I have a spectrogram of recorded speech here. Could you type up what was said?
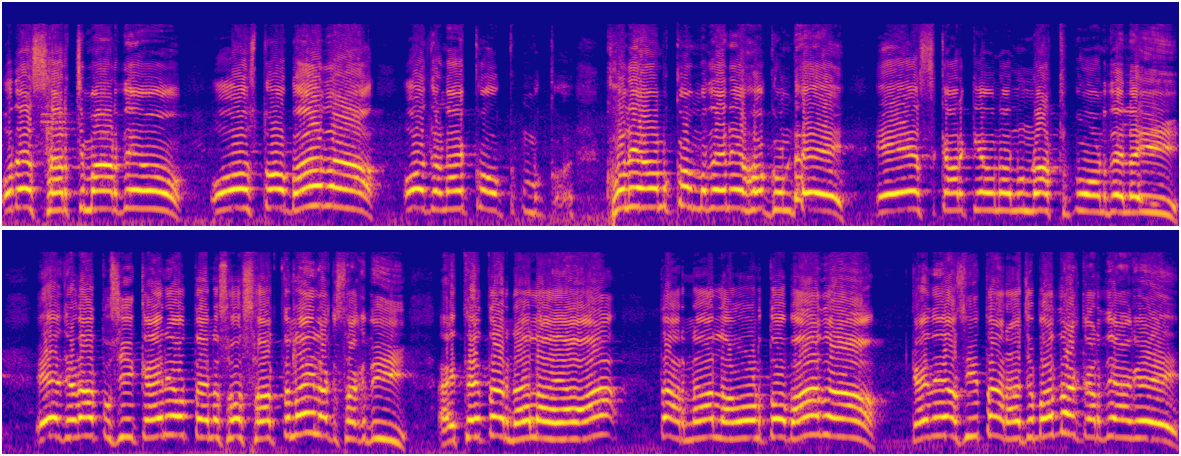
ਉਹਦੇ ਸਿਰ ਮਾਰਦੇ ਹੋ, ਉਸ ਤੋਂ ਬਾਅਦ ਉਹ ਜਣਾ ਖੁੱਲੇਆਮ ਘੁੰਮਦੇ ਨੇ ਉਹ ਗੁੰਡੇ। ਇਸ ਕਰਕੇ ਉਹਨਾਂ ਨੂੰ ਨੱਥ ਪਾਉਣ ਦੇ ਲਈ। ਇਹ ਜਿਹੜਾ ਤੁਸੀਂ ਕਹਿੰਦੇ ਹੋ 307 ਨਹੀਂ ਲੱਗ ਸਕਦੀ। ਇੱਥੇ ਧਰਨਾ ਲਾਇਆ, ਧਰਨਾ ਲਾਉਣ ਤੋਂ ਬਾਅਦ ਕਹਿੰਦੇ ਅਸੀਂ ਧਾਰਾ 'ਚ ਵਾਧਾ ਕਰ ਦਿਆਂਗੇ।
